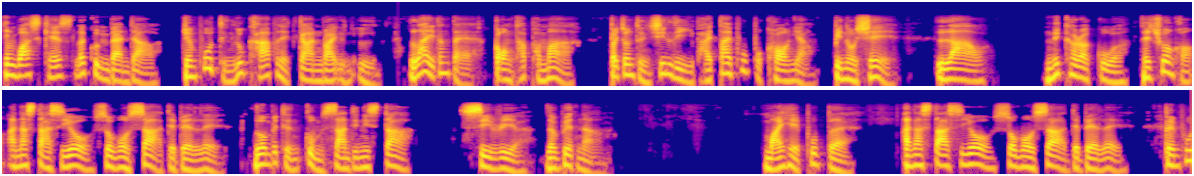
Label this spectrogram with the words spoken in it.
คุณวาสเกสและคุณแบนดาวยังพูดถึงลูกค้าเผด็จการรายอื่น ๆ ไล่ตั้งแต่กองทัพพม่า ไปจนถึงชิลีภายใต้ผู้ปกครองอย่างปิโนเช่ลาว นิคารากัว ในช่วงของอนาสตาซิโอโซโมซาเดเบเลรวมไปถึงกลุ่มซานดินิสตาซีเรีย และเวียดนาม หมายเหตุผู้แปลอนาสตาซิโอโซโมซาเดเบเลเป็นผู้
